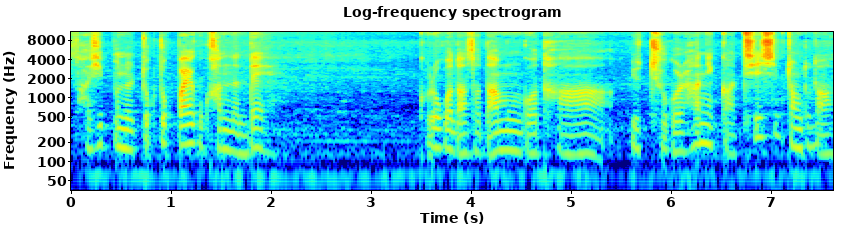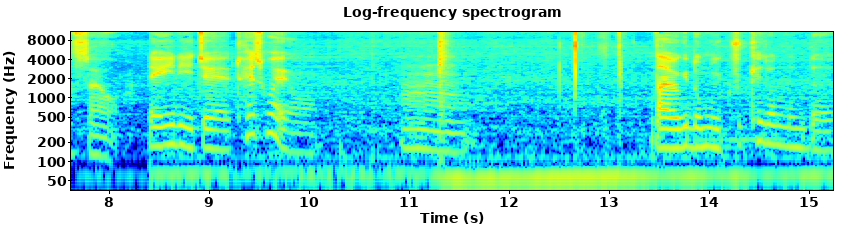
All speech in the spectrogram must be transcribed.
40분을 쪽쪽 빨고 갔는데 그러고 나서 남은 거 다 유축을 하니까 70 정도 나왔어요 내일이 이제 퇴소예요 음 나 여기 너무 익숙해졌는데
